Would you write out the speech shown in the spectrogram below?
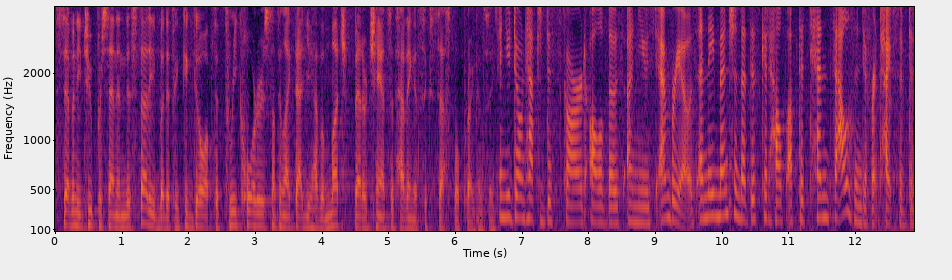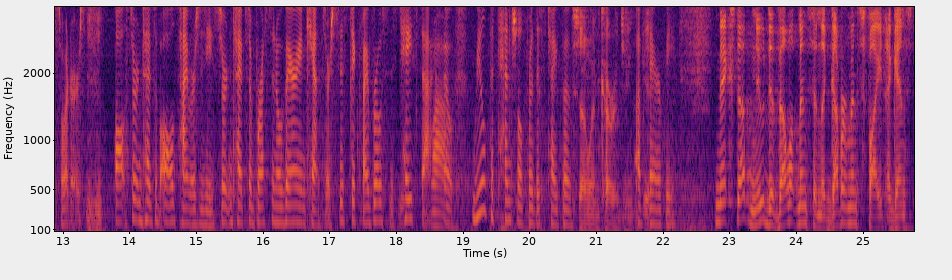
72% in this study, but if it could go up to three quarters, something like that, you have a much better chance of having a successful pregnancy. And you don't have to discard all of those unused embryos. And they mentioned that this could help up to 10,000 different types of disorders. Mm-hmm. All, certain types of Alzheimer's disease, certain types of breast and ovarian cancer, cystic fibrosis, Tay-Sachs. Wow. So real potential for this type of, so encouraging. Of Yeah. therapy. Next up, new developments in the government's fight against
